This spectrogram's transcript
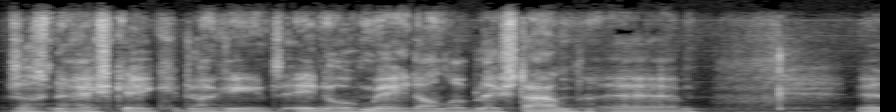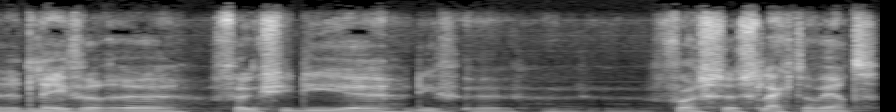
Dus als ik naar rechts keek, dan ging het ene oog mee, de andere bleef staan. de leverfunctie, die, die fors slechter werd...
